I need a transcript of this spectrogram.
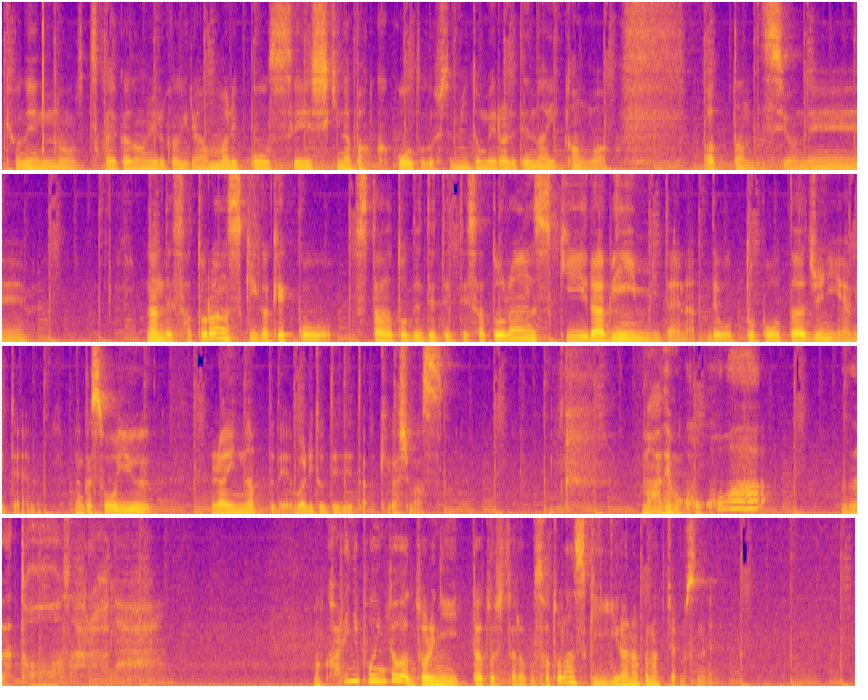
去年の使い方を見る限りあんまりこう正式なバックコートとして認められてない感はあったんですよね。なんでサトランスキーが結構スタートで出ててサトランスキーラビーンみたいなでオット・ポーター・ジュニアみたいななんかそういうラインナップで割と出てた気がします。まあでもここはうわどうだろうな、まあ、仮にポイントガード取りに行ったとしたらサトランスキーいらなくなっちゃいますね。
